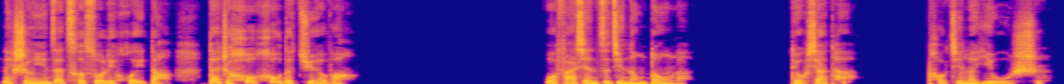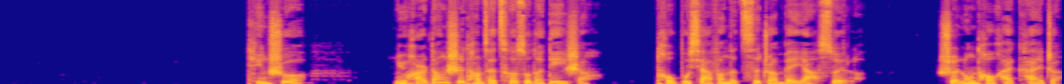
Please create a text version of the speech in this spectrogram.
那声音在厕所里回荡，带着厚厚的绝望。我发现自己能动了，丢下她，跑进了医务室。听说，女孩当时躺在厕所的地上，头部下方的瓷砖被压碎了。水龙头还开着，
